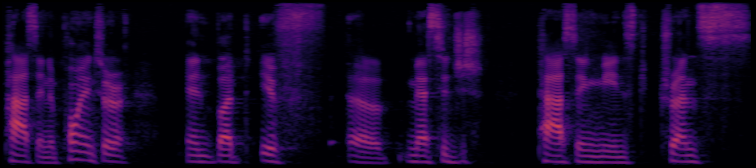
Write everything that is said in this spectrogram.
passing a pointer. And but if uh, message passing means trans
